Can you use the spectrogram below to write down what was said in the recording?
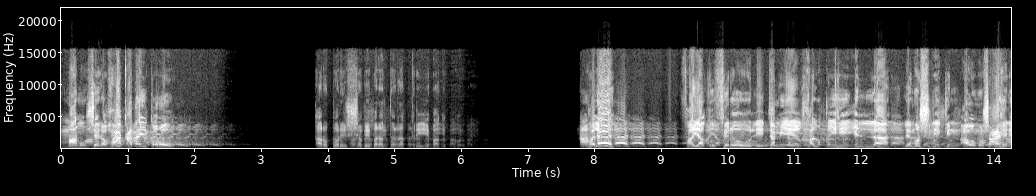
মানুষের হক আদায় করো তারপরে সবে বারাত রাত্রি ইবাদত করবে না হলে فيغفر لجميع خلقه الا لمشرك او مشاهد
